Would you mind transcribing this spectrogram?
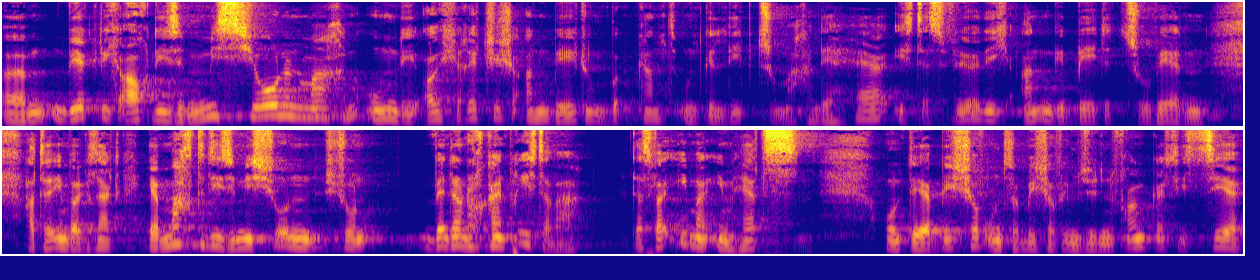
ähm, wirklich auch diese Missionen machen, um die eucharistische Anbetung bekannt und geliebt zu machen. Der Herr ist es würdig, angebetet zu werden, hat er immer gesagt. Er machte diese Missionen schon, wenn er noch kein Priester war. Das war immer im Herzen. Und der Bischof, unser Bischof im Süden Frankreichs, ist sehr,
